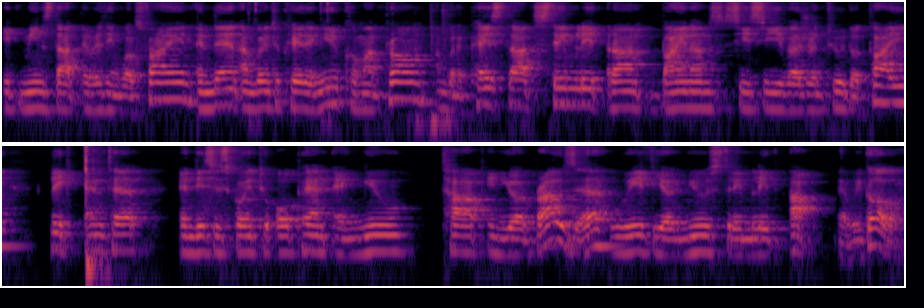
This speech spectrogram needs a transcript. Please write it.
it means that everything works fine. And then I'm going to create a new command prompt. I'm going to paste that streamlit run binance cc version 2.py, click enter, and this is going to open a new tab in your browser with your new streamlit app. There we go.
